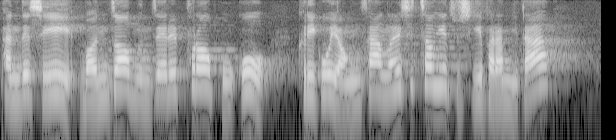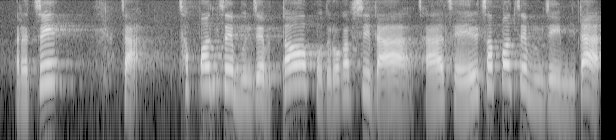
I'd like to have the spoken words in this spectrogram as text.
반드시 먼저 문제를 풀어보고 그리고 영상을 시청해 주시기 바랍니다. 알았지? 자, 첫 번째 문제부터 보도록 합시다. 자, 제일 첫 번째 문제입니다.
